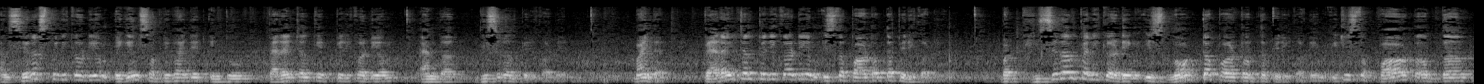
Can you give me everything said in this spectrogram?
And serous pericardium again subdivided into parietal pericardium and the visceral pericardium. Mind that parietal pericardium is the part of the pericardium. But visceral pericardium is not the part of the pericardium. It is the part of the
